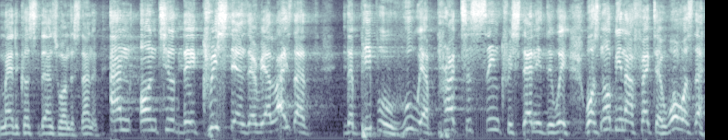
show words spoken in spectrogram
medical students will understand it. And until the Christians, they realized that the people who were practicing Christianity the way was not being affected. What was that?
